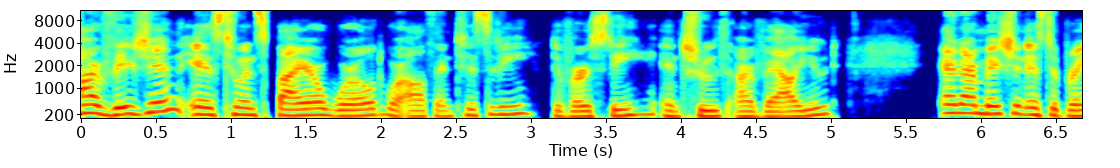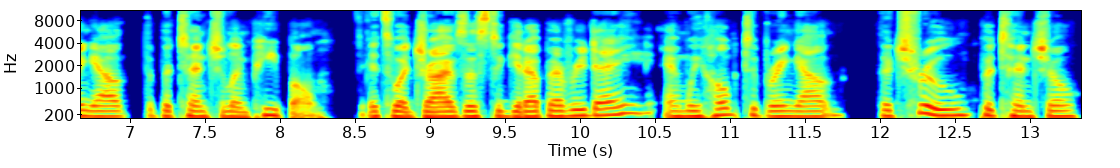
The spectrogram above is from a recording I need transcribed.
Our vision is to inspire a world where authenticity, diversity, and truth are valued. And our mission is to bring out the potential in people. It's what drives us to get up every day, and we hope to bring out the true potential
